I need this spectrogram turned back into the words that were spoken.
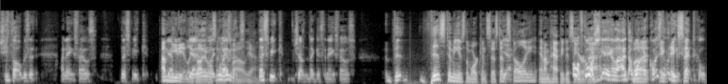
she thought it was an X Files. This week. immediately yeah, thought it like, was no an evidence. Yeah, This week, she doesn't think it's an X Files. Th- this to me is the more consistent Yeah. Scully, and I'm happy to see Oh, her of course, back. yeah. yeah, like, I, I want her constantly ex- being skeptical.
